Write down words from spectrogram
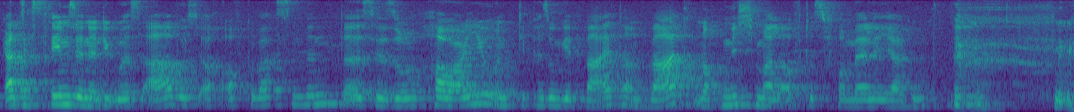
ganz extrem sind ja die USA, wo ich auch aufgewachsen bin. Da ist ja so, how are you? Und die Person geht weiter und wartet noch nicht mal auf das formelle, ja gut. Mhm.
